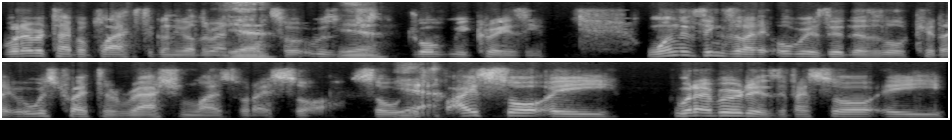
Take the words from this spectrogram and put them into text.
whatever type of plastic on the other end. Yeah. So it was yeah. just drove me crazy. One of the things that I always did as a little kid, I always tried to rationalize what I saw. So yeah. if I saw a whatever it is. If I saw a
